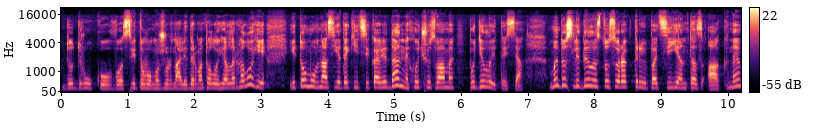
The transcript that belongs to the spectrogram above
до друку в світовому журналі дерматології алергології. І тому в нас є такі цікаві дані, хочу з вами поділитися. Ми дослідили 143 пацієнта з акне.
